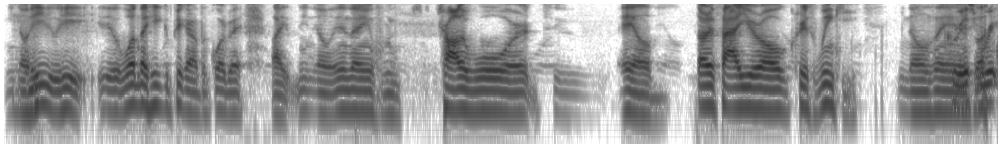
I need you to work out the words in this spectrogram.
You know, mm-hmm. he he one thing he could pick out the quarterback, like you know, anything from Charlie Ward to hell, thirty five year old Chris Weinke. You know what I'm saying? Chris so, Rick,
